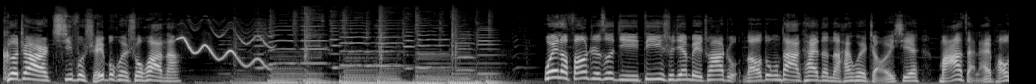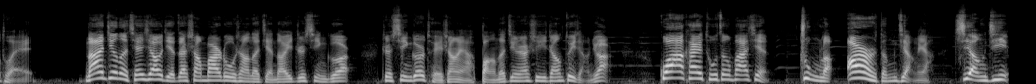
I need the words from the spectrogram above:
搁这儿欺负谁不会说话呢？为了防止自己第一时间被抓住，脑洞大开的呢还会找一些马仔来跑腿。南京的钱小姐在上班路上呢捡到一只信鸽，这信鸽腿上呀绑的竟然是一张兑奖券，刮开图层发现中了二等奖呀！奖金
